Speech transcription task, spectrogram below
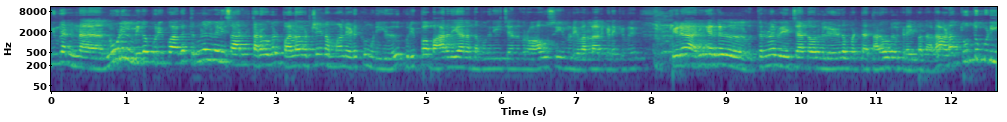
இந்த ந- நூலில் மிக குறிப்பாக திருநெல்வேலி சார்ந்த தரவுகள் பலவற்றையும் நம்மால் எடுக்க முடியுது குறிப்பாக பாரதியார் அந்த பகுதியைச் சேர்ந்தவர் வவுசியினுடைய வரலாறு கிடைக்குது. பிற அறிஞர்கள் திருநெல்வேலியை சார்ந்தவர்கள் எழுதப்பட்ட தரவுகள் கிடைப்பதால் ஆனால் தூத்துக்குடி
